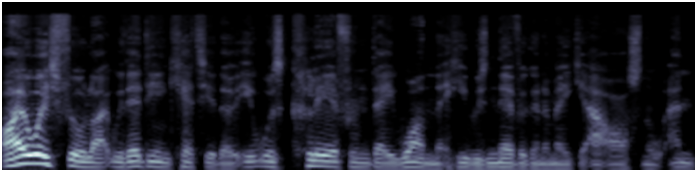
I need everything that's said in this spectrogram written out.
I always feel like with Eddie Nketiah, though, it was clear from day one that he was never going to make it at Arsenal. And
